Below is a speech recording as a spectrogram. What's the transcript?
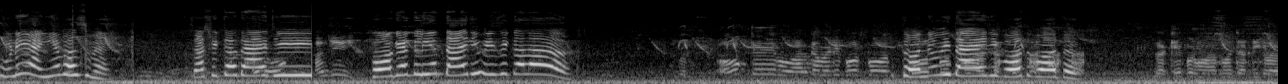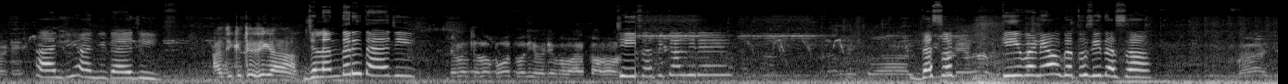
ਹੁਣੇ ਆਈ ਆ ਬਸ ਮੈਂ। ਸਤਿ ਸ਼੍ਰੀ ਅਕਾਲ ਤਾਇਆ ਜੀ। ਹਾਂਜੀ। ਹੋ ਗਿਆ ਕਲੀਅਰ ਤਾਇਆ ਜੀ ਫਿਜ਼ੀਕਲ ਓਕੇ ਮੁਬਾਰਕਾਂ ਬੇਟੇ ਬਹੁਤ ਬਹੁਤ ਤੁਹਾਨੂੰ ਵੀ ਤਾਇਆ ਜੀ ਬਹੁਤ ਬਹੁਤ। ਰੱਖੇ ਪਰਮਾਤਮਾ ਚੜ੍ਹਦੀ ਕਲਾ ਬੇਟੇ। ਹਾਂਜੀ ਹਾਂਜੀ ਤਾਇਆ ਜੀ। ਅੱਜ ਕਿੱਥੇ ਸੀਗਾ? ਜਲੰਧਰ ਹੀ ਤਾਇਆ ਜੀ। ਚਲੋ ਚਲੋ ਬਹੁਤ ਵਧੀਆ ਬੇਟੇ ਮੁਬਾਰਕਾਂ ਹੋਣ। ਠੀਕ ਸਤਿ ਸ਼੍ਰੀ ਅਕਾਲ ਵੀਰੇ। ਦੱਸੋ ਕੀ ਬਣਿਆ? ਹੋਊਗਾ ਤੁਸੀਂ ਦੱਸੋ। ਬਾਜ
